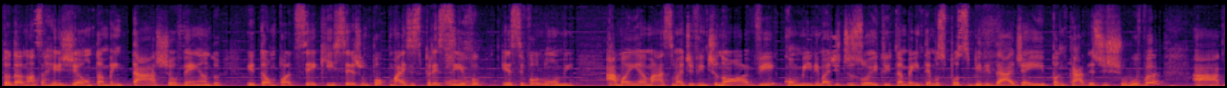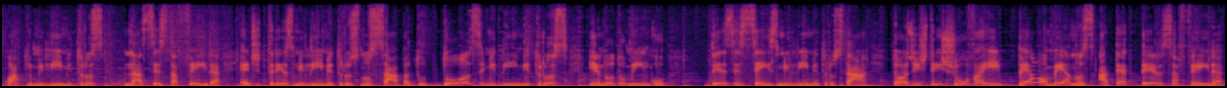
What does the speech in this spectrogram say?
toda a nossa região também tá chovendo, então pode ser que seja um pouco mais expressivo esse volume. Amanhã máxima de 29, com mínima de 18 e também temos possibilidade aí pancadas de chuva a 4 milímetros. Na sexta-feira é de 3 milímetros, no sábado 12 milímetros e no domingo 16 milímetros, tá? Então a gente tem chuva aí pelo menos até terça-feira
